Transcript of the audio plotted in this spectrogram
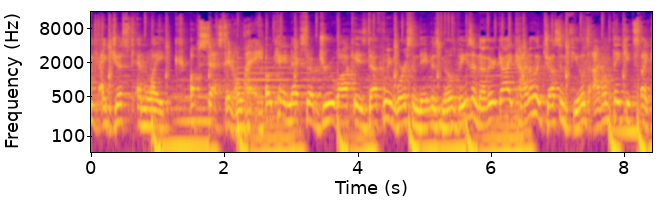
I, I just am like obsessed in a way. Okay, next up, Drew Lock is definitely worse than Davis Mills, but he's another guy, kind of like Justin Fields. I don't think it's like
